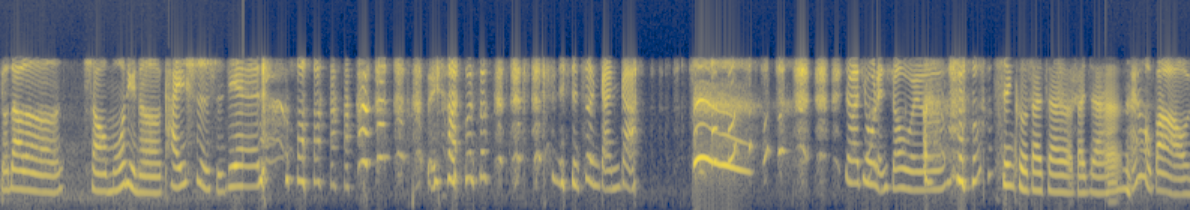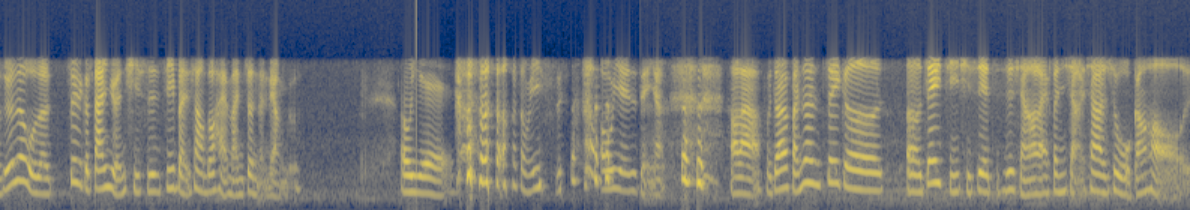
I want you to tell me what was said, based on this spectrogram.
又到了小魔女的开市时间，怎样？一阵尴尬，又要听我脸消微了。辛苦大家了，大家。还好吧，我觉得我的这个单元其实基本上都还蛮正能量的。哦耶！什么意思？哦耶是怎样？好啦，我觉得反正这个呃这一集其实也只是想要来分享一下，就是我刚好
